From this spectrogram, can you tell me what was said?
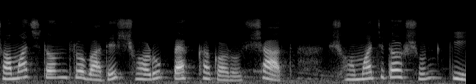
সমাজতন্ত্রবাদের স্বরূপ ব্যাখ্যা করো। সাত, সমাজ দর্শন কী?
